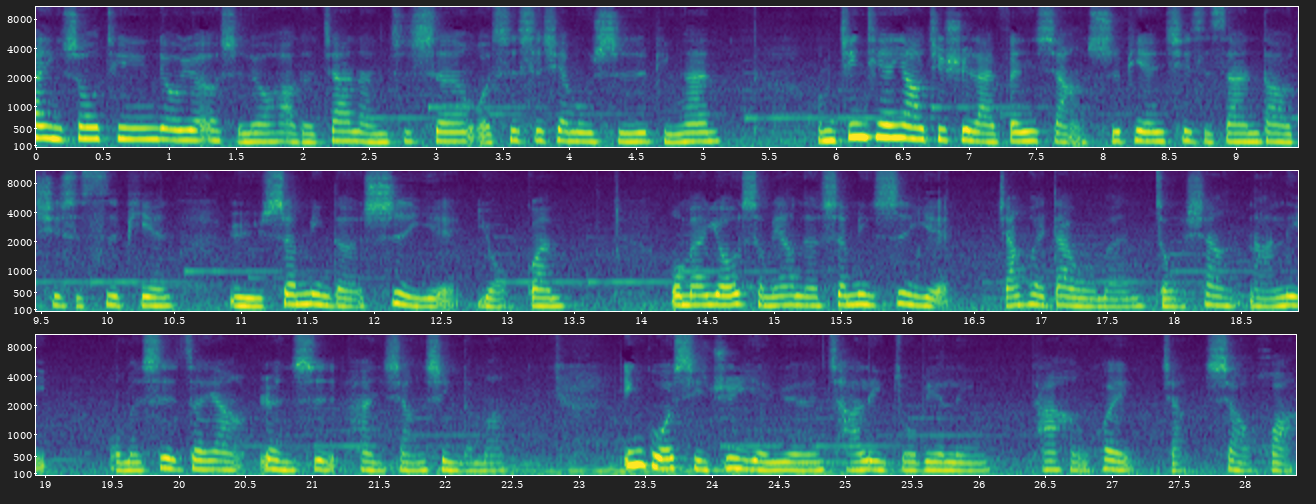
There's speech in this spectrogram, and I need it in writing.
欢迎收听六月二十六号的迦南之声，我是四线牧师平安。我们今天要继续来分享诗篇七十三到七十四篇与生命的视野有关。我们有什么样的生命视野，将会带我们走向哪里？我们是这样认识和相信的吗？英国喜剧演员查理·卓别林，他很会讲笑话。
